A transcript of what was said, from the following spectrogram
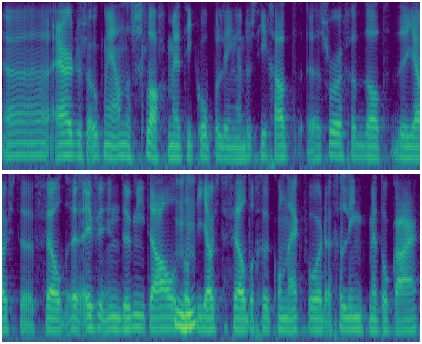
uh, er dus ook mee aan de slag met die koppelingen. Dus die gaat uh, zorgen dat de juiste velden, even in dummy-taal, mm -hmm. dat de juiste velden geconnect worden, gelinkt met elkaar,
